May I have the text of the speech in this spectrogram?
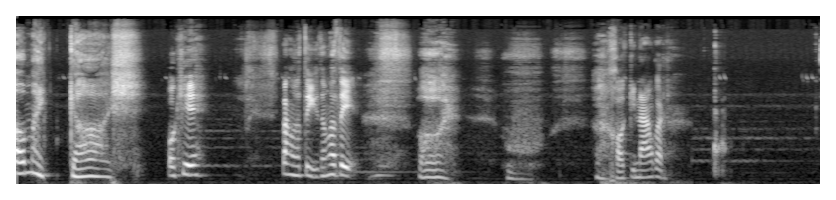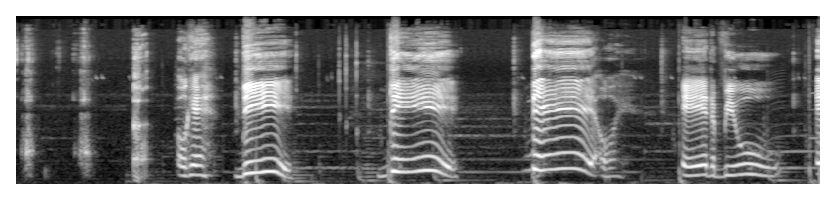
Oh my gosh โอเค ตั้งสติตั้งสติโอ้ยอู้ ขอกินน้ำก่อน โอเค D D D โอ้ย A W A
